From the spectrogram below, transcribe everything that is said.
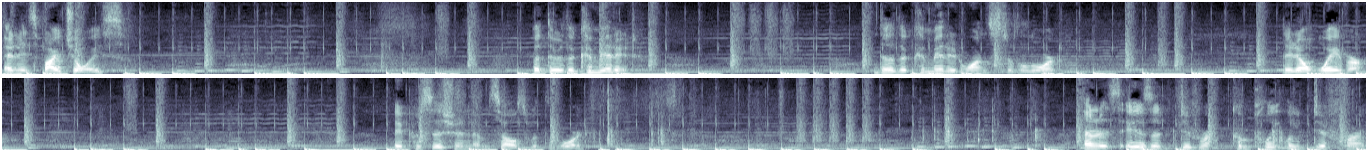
And it's by choice. but they're the committed. They're the committed ones to the Lord. They don't waver. They position themselves with the Lord. And it is a different, completely different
